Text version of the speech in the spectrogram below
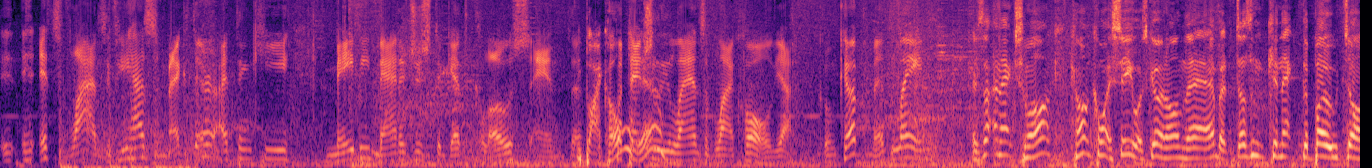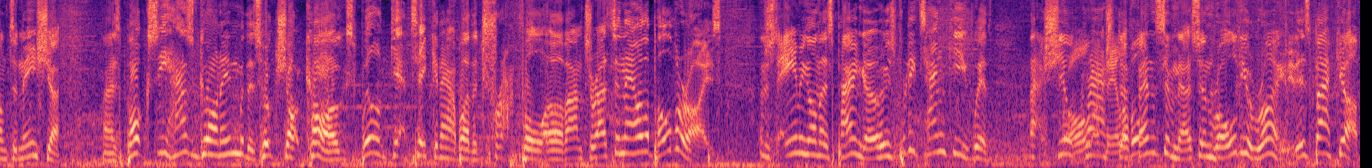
it, it- it's Vlad's. If he has a mech there, I think he maybe manages to get close and uh, Black hole, potentially yeah. lands a black hole. Yeah, Kunkka mid lane. Is that an X mark? Can't quite see what's going on there, but doesn't connect the boat onto Nisha. As Boxi has gone in with his hookshot cogs, will get taken out by the trample of Antares, and now the pulverize. And just aiming on this Pango, who's pretty tanky with that shield Roll crash available. defensiveness, and roll, you're right, it is back up.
